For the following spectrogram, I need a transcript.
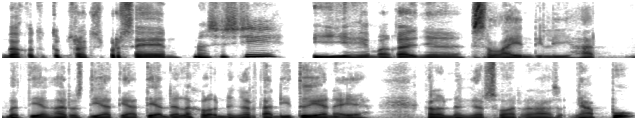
nggak ketutup 100%. Masa sih? Iya, makanya. selain dilihat berarti yang harus dihati-hati adalah kalau dengar tadi itu ya nak ya kalau dengar suara nyapu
